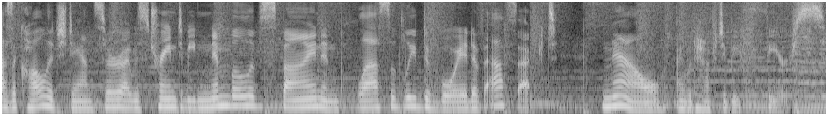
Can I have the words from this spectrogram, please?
As a college dancer, I was trained to be nimble of spine and placidly devoid of affect. Now, I would have to be fierce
